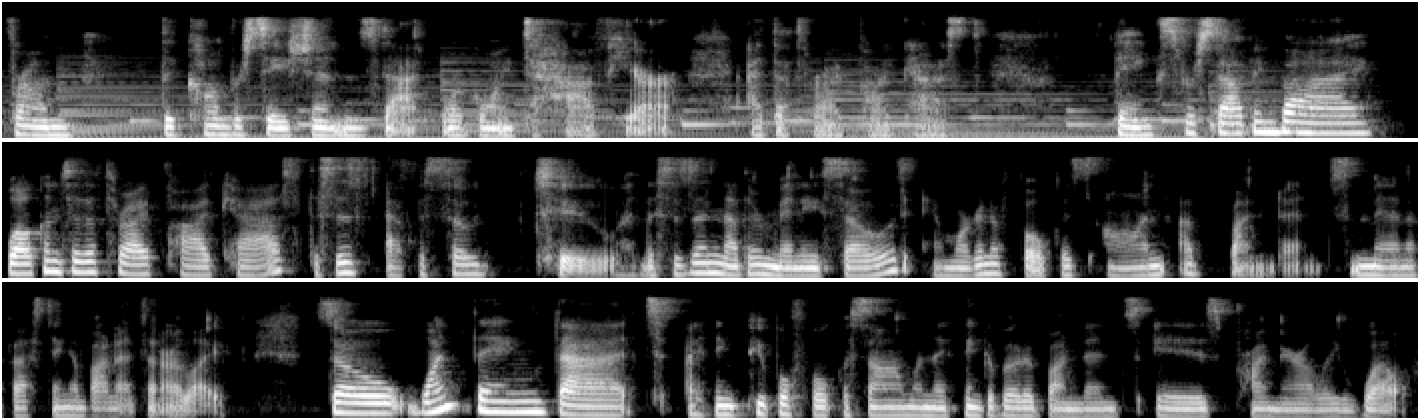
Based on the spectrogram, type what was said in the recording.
from the conversations that we're going to have here at the Thrive Podcast. Thanks for stopping by. Welcome to the Thrive Podcast. This is episode two. This is another mini-sode, and we're going to focus on abundance, manifesting abundance in our life. So, one thing that I think people focus on when they think about abundance is primarily wealth.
